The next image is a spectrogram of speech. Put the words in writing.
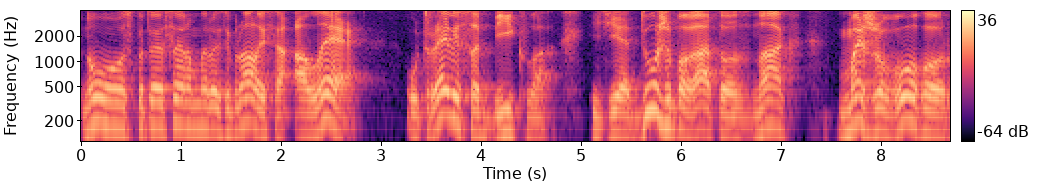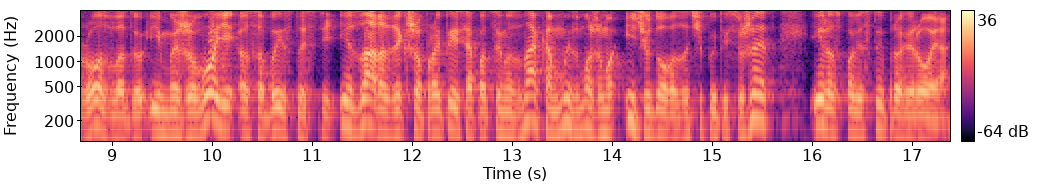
Ну, з ПТСР ми розібралися, але у Тревіса Бікла є дуже багато ознак межового розладу і межової особистості. І зараз, якщо пройтися по цим ознакам, ми зможемо і чудово зачепити сюжет, і розповісти про героя.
